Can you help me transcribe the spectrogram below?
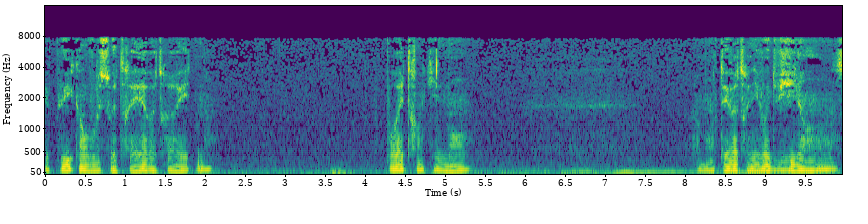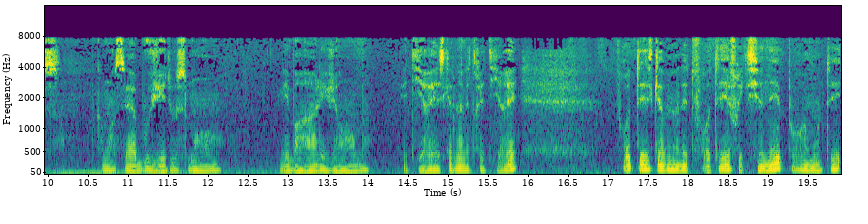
Et puis, quand vous le souhaiterez, à votre rythme, vous pourrez tranquillement remonter votre niveau de vigilance, commencer à bouger doucement les bras, les jambes, étirer ce qui a besoin d'être étiré, frotter ce qui a besoin d'être frotté, frictionner pour remonter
